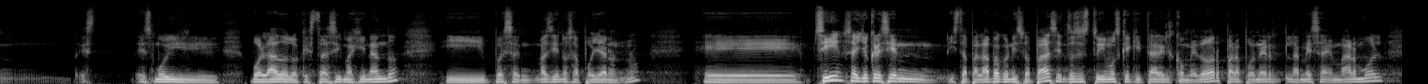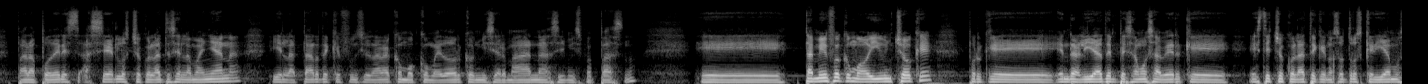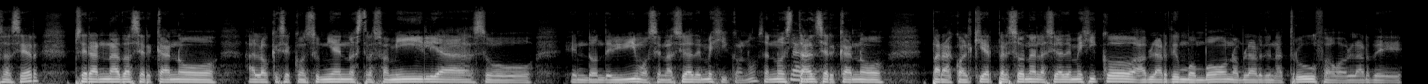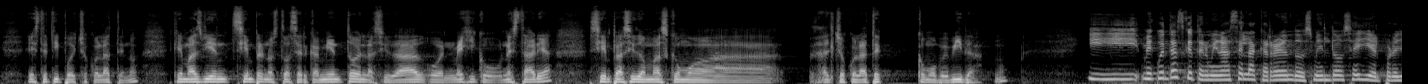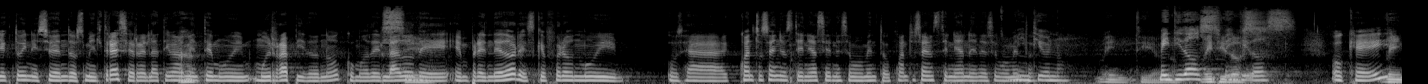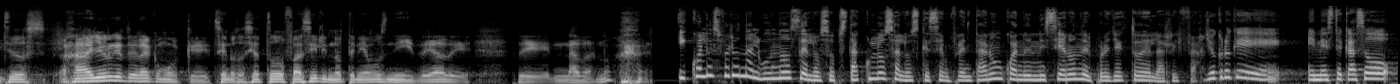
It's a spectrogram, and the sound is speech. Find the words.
es, es muy volado lo que estás imaginando y pues más bien nos apoyaron, ¿no? Eh, sí, o sea, yo crecí en Iztapalapa con mis papás y entonces tuvimos que quitar el comedor para poner la mesa de mármol, para poder hacer los chocolates en la mañana y en la tarde que funcionara como comedor con mis hermanas y mis papás, ¿no? Eh, también fue como ahí un choque porque en realidad empezamos a ver que este chocolate que nosotros queríamos hacer pues era nada cercano a lo que se consumía en nuestras familias o en donde vivimos, en la Ciudad de México, ¿no? O sea, no es tan cercano para cualquier persona en la Ciudad de México hablar de un bombón, hablar de una trufa o hablar de este tipo de chocolate, ¿no? Que más bien siempre nuestro acercamiento en la ciudad o en México o en esta área siempre ha sido más como a al chocolate como bebida, ¿no? Y me cuentas que terminaste la carrera en 2012 y el proyecto inició en 2013, relativamente muy muy rápido, ¿no? Como del lado de emprendedores que fueron muy, o sea, ¿cuántos años tenías en ese momento? ¿Cuántos años tenían en ese momento? 21. 21. 22. 22. Ok. 22. Ajá, yo creo que era como que se nos hacía todo fácil y no teníamos ni idea de, de nada, ¿no? ¿Y cuáles fueron algunos de los obstáculos a los que se enfrentaron cuando iniciaron el proyecto de la rifa? Yo creo que en este caso,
